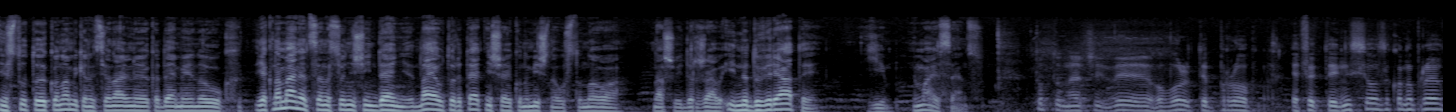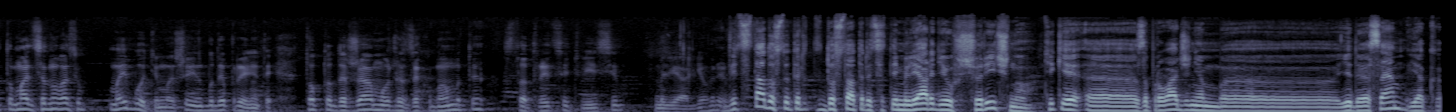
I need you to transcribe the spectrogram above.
Інституту економіки Національної академії наук. Як на мене, це на сьогоднішній день найавторитетніша економічна установа нашої держави. І не довіряти їм немає сенсу. Тобто, значить, ви говорите про ефективність цього законопроекту, мається на увазі в майбутньому, що він буде прийнятий. Тобто держава може зекономити 138 мільярдів гривень. Від 100 до 100 до 130 мільярдів щорічно тільки е, запровадженням е, ЄДСМ як е,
